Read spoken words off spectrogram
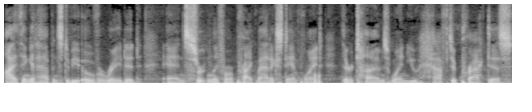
I think it happens to be overrated, and certainly from a pragmatic standpoint, there are times when you have to practice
